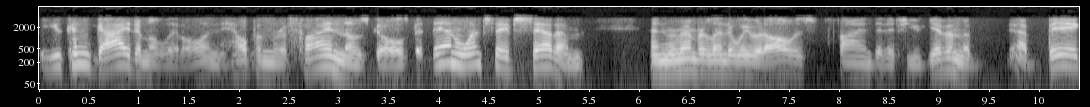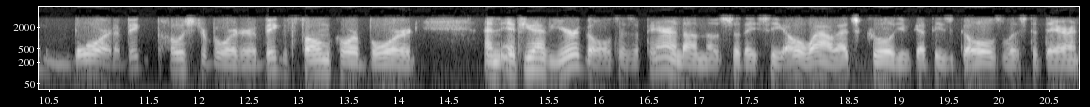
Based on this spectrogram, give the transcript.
you can guide them a little and help them refine those goals. But then once they've set them, and remember, Linda, we would always find that if you give them a a big board, a big poster board, or a big foam core board, and if you have your goals as a parent on those, so they see, oh wow, that's cool. You've got these goals listed there, and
